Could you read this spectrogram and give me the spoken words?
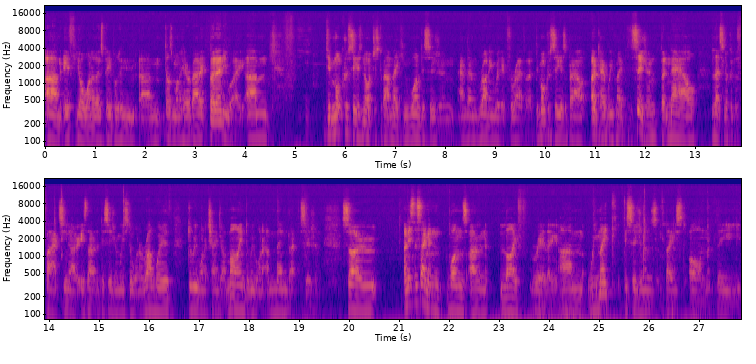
um, if you're one of those people who um, doesn't want to hear about it. But anyway, um, democracy is not just about making one decision and then running with it forever. Democracy is about, okay, we've made the decision, but now let's look at the facts. You know, is that the decision we still want to run with? Do we want to change our mind? Do we want to amend that decision? So, and it's the same in one's own life, really. Um, we make decisions based on the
